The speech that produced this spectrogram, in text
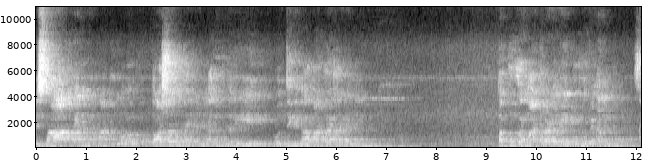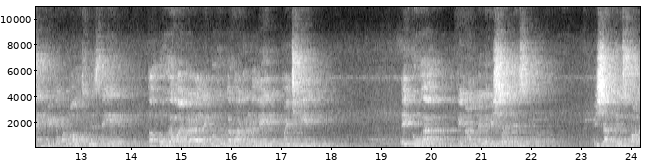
విస్తారమైన మాటల్లో దోషాలు ఉంటాయండి అదుపు కలిగి ఒత్తిడిగా మాట్లాడాలండి. తక్కువగా మాట్లాడాలి ఎక్కువగా వినాలండి సైంటిఫిక్గా మనం ఆలోచన చేస్తే తక్కువగా మాట్లాడాలి ఎక్కువగా మాట్లాడాలి మంచిది. ఎక్కువగా వినాలి. అంటే విషయాలు తెలుసుకోవాలి. విషయాలు తెలుసుకోవాలి.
